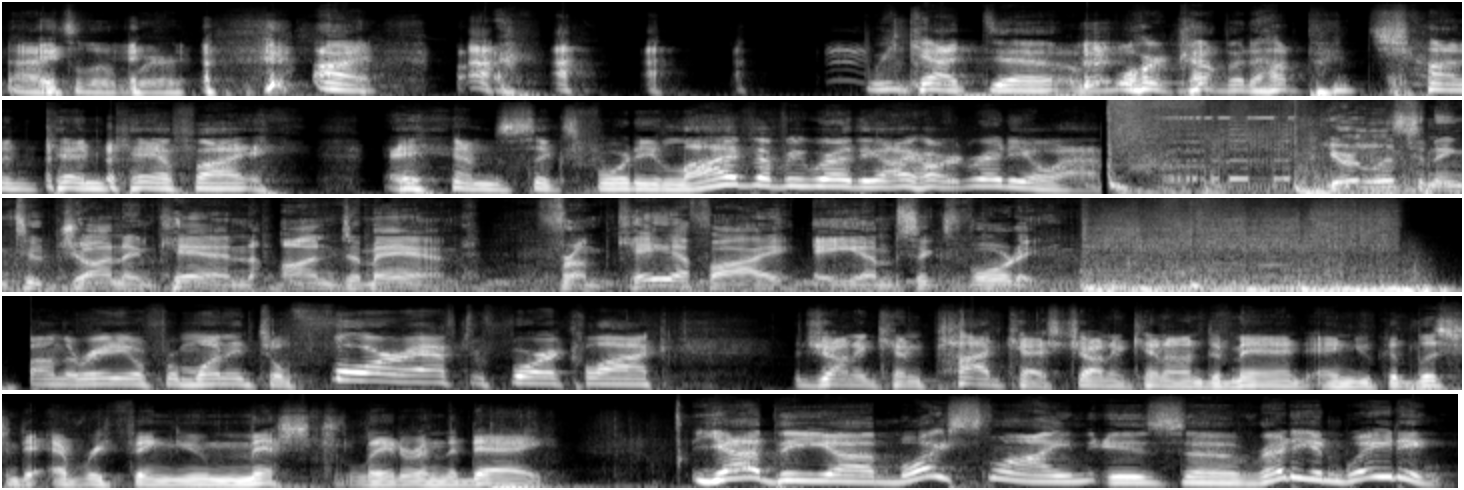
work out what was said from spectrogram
That's a little weird. All right. We got uh, more coming up. John and Ken, KFI AM 640, live everywhere, the iHeartRadio app. You're listening to John and Ken on demand from KFI AM 640. on the radio from 1 until 4 after 4 o'clock. The John and Ken podcast, John and Ken on demand, and you could listen to everything you missed later in the day. Yeah, the uh, Moist line is uh, ready and waiting.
